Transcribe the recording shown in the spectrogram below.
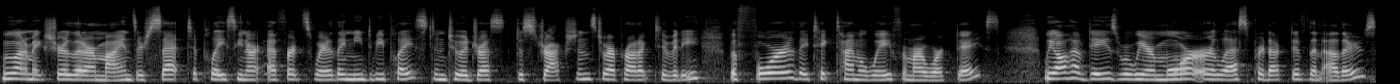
We want to make sure that our minds are set to placing our efforts where they need to be placed and to address distractions to our productivity before they take time away from our work days. We all have days where we are more or less productive than others,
